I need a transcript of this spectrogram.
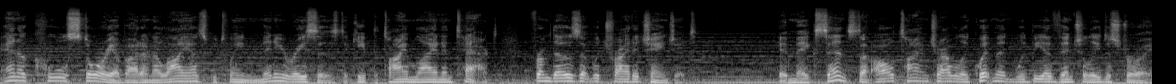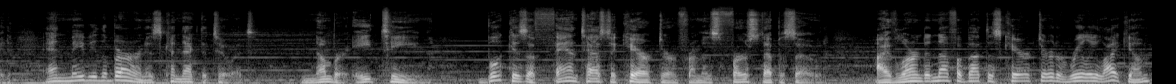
and a cool story about an alliance between many races to keep the timeline intact from those that would try to change it. It makes sense that all time travel equipment would be eventually destroyed, and maybe the burn is connected to it. Number 18. Book is a fantastic character from his first episode. I've learned enough about this character to really like him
